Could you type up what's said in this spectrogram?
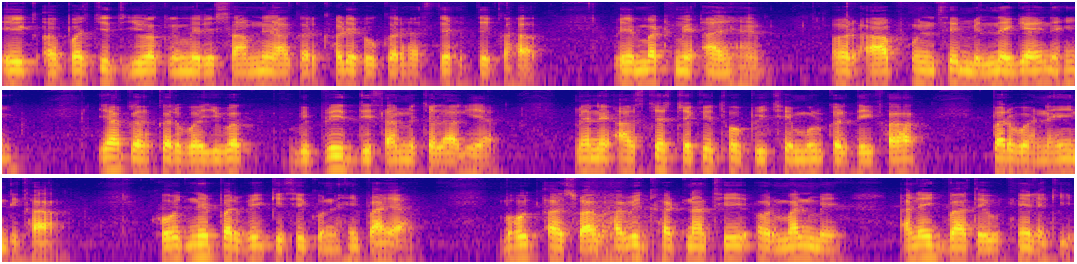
एक अपरिचित युवक ने मेरे सामने आकर खड़े होकर हँसते हँसते कहा, वे मठ में आए हैं और आप उनसे मिलने गए नहीं? यह कहकर वह युवक विपरीत दिशा में चला गया। मैंने आश्चर्यचकित हो पीछे मुड़कर देखा पर वह नहीं दिखा। खोजने पर भी किसी को नहीं पाया। बहुत अस्वाभाविक घटना थी और मन में अनेक बातें उठने लगी।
